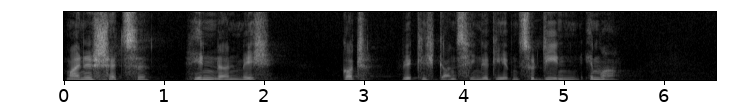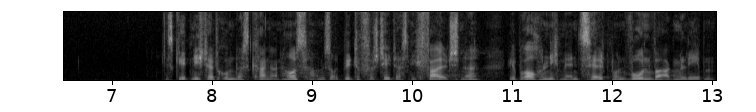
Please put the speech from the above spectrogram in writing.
Meine Schätze hindern mich, Gott wirklich ganz hingegeben zu dienen, immer. Es geht nicht darum, dass keiner ein Haus haben soll. Bitte versteht das nicht falsch. Ne? Wir brauchen nicht mehr in Zelten und Wohnwagen leben.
